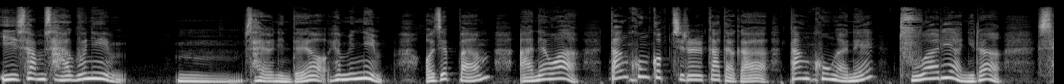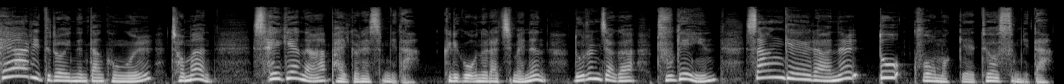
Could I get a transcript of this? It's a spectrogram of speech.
2349님, 음, 사연인데요. 현미님, 어젯밤 아내와 땅콩 껍질을 까다가 땅콩 안에 두 알이 아니라 세 알이 들어있는 땅콩을 저만 세 개나 발견했습니다. 그리고 오늘 아침에는 노른자가 두 개인 쌍계란을 또 구워 먹게 되었습니다.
